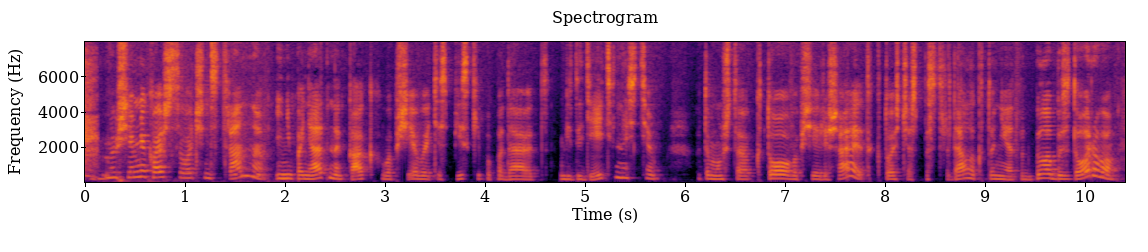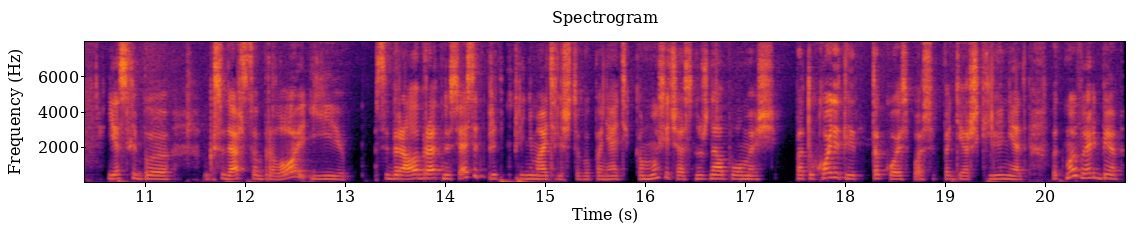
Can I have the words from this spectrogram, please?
Вообще, мне кажется, очень странно и непонятно, как вообще в эти списки попадают виды деятельности потому что кто вообще решает, кто сейчас пострадал, а кто нет. Вот было бы здорово, если бы государство брало и собирало обратную связь от предпринимателей, чтобы понять, кому сейчас нужна помощь, подходит ли такой способ поддержки или нет. Вот мы в Эльбе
